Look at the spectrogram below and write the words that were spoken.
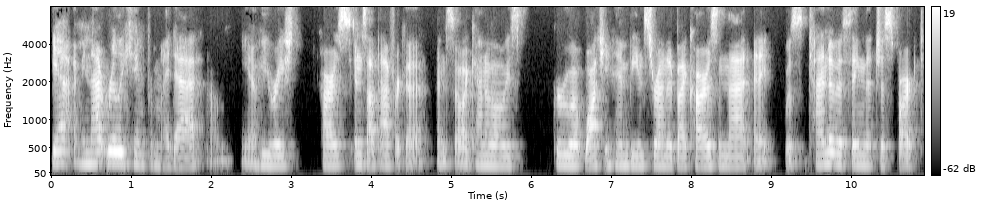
Yeah, I mean that really came from my dad. Um, you know, he raced cars in South Africa, and so I kind of always grew up watching him being surrounded by cars and that, and it was kind of a thing that just sparked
